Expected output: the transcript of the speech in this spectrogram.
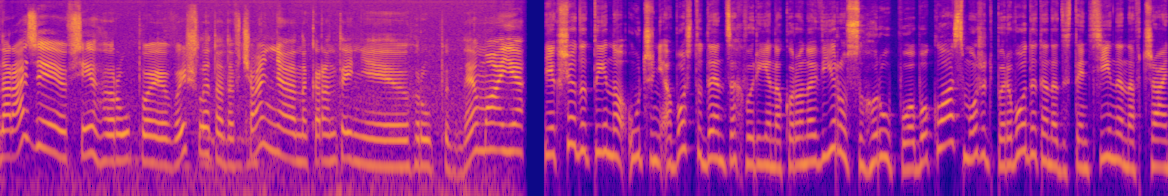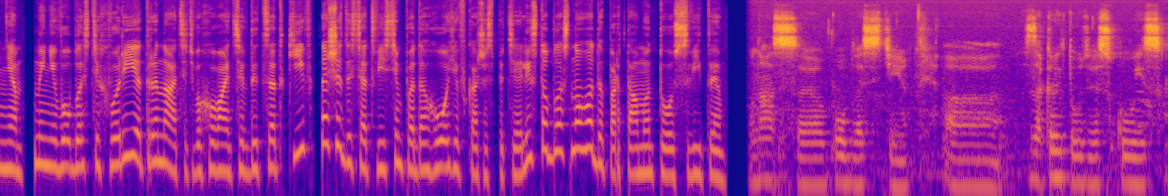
Наразі всі групи вийшли на навчання. На карантині груп немає. Якщо дитина, учень або студент захворіє на коронавірус, групу або клас можуть переводити на дистанційне навчання. Нині в області хворіє 13 вихованців дитсадків та 68 педагогів, каже спеціаліст обласного департаменту освіти. У нас е, в області е, закрито у зв'язку із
